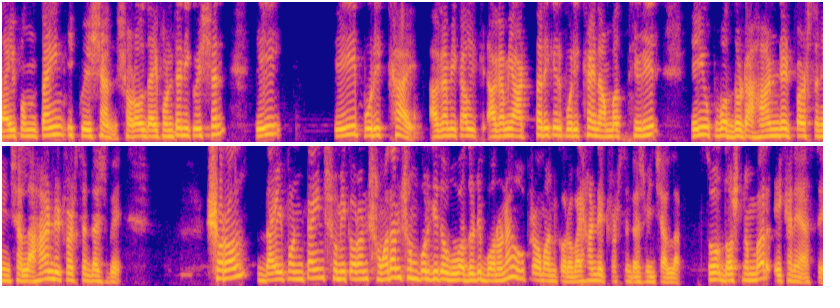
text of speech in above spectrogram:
ডাইফন্টাইন ইকুয়েশন, সরল ডাইফন্টাইন ইকুয়েশন, এই এই পরীক্ষায় আগামীকাল আগামী আট তারিখের পরীক্ষায় নাম্বার থিওরির এই উপপাদ্যটা হান্ড্রেড পার্সেন্ট ইনশাল্লাহ হান্ড্রেড পার্সেন্ট আসবে। সরল ডাইফন্টাইন সমীকরণ, সমাধান সম্পর্কিত উপপাদ্যটি বর্ণনা ও প্রমাণ করো। বাই হান্ড্রেড পার্সেন্ট আসবে ইনশাল্লাহ সো দশ নম্বর এখানে আছে।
